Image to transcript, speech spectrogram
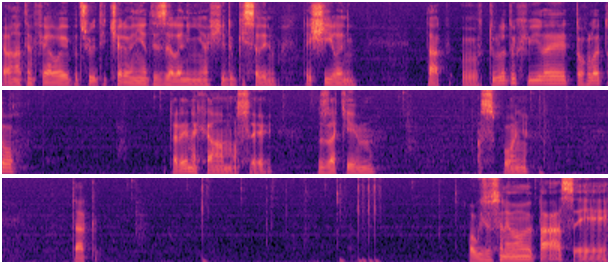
Já na ten fialový potřebuji ty červený a ty zelený a ještě tu kyselinu. To je šílený. Tak, v tuhle tu chvíli tohleto tady nechám asi. Zatím. Aspoň. Tak. A už zase nemáme pásy.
